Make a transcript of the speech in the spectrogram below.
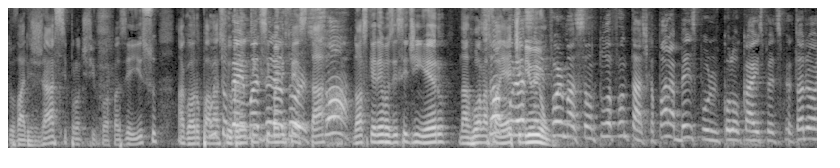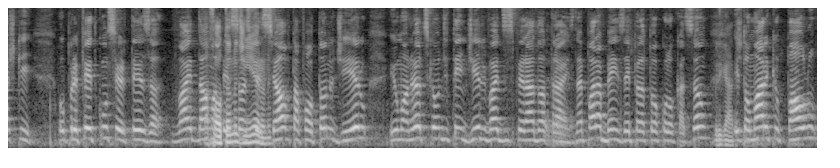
do Vale já se prontificou a fazer isso. Agora o Palácio Muito Rio bem, Branco tem que se vereador, manifestar. só- Nós queremos esse dinheiro na Rua Só por Lafayette essa 1001. informação tua fantástica. Parabéns por colocar isso para o espectador. Eu acho que o prefeito com certeza vai dar Tá uma atenção dinheiro, né? especial. Está faltando dinheiro. E o Manuel disse que onde tem dinheiro ele vai desesperado atrás. Né? Parabéns aí pela tua colocação. Obrigado, E senhor. tomara que o Paulo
